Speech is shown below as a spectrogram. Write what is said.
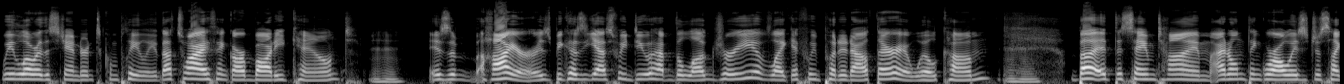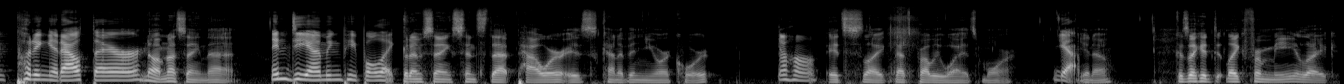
we lower the standards completely. That's why I think our body count Mm-hmm. is a, higher is because yes, we do have the luxury of like if we put it out there, it will come. Mm-hmm. But at the same time, I don't think we're always just like putting it out there No, I'm not saying that. and DMing people like, But I'm saying since that power is kind of in your court, uh huh, it's like that's probably why it's more. Yeah, you know? Because like it like for me like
